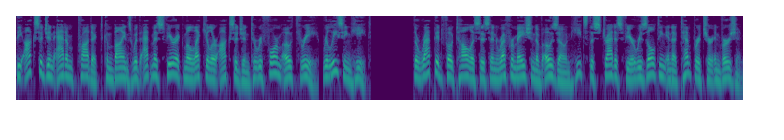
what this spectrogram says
The oxygen atom product combines with atmospheric molecular oxygen to reform O3, releasing heat. The rapid photolysis and reformation of ozone heats the stratosphere resulting in a temperature inversion.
